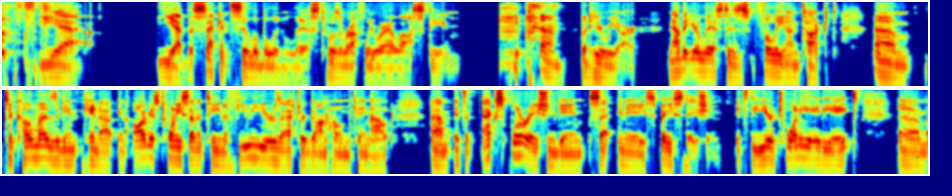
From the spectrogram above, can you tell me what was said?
Let's yeah, yeah. The second syllable in list was roughly where I lost steam. Um, but here we are. Now that your list is fully untucked, um, Tacoma is a game that came out in August 2017, a few years after Gone Home came out. Um, it's an exploration game set in a space station. It's the year 2088, um,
